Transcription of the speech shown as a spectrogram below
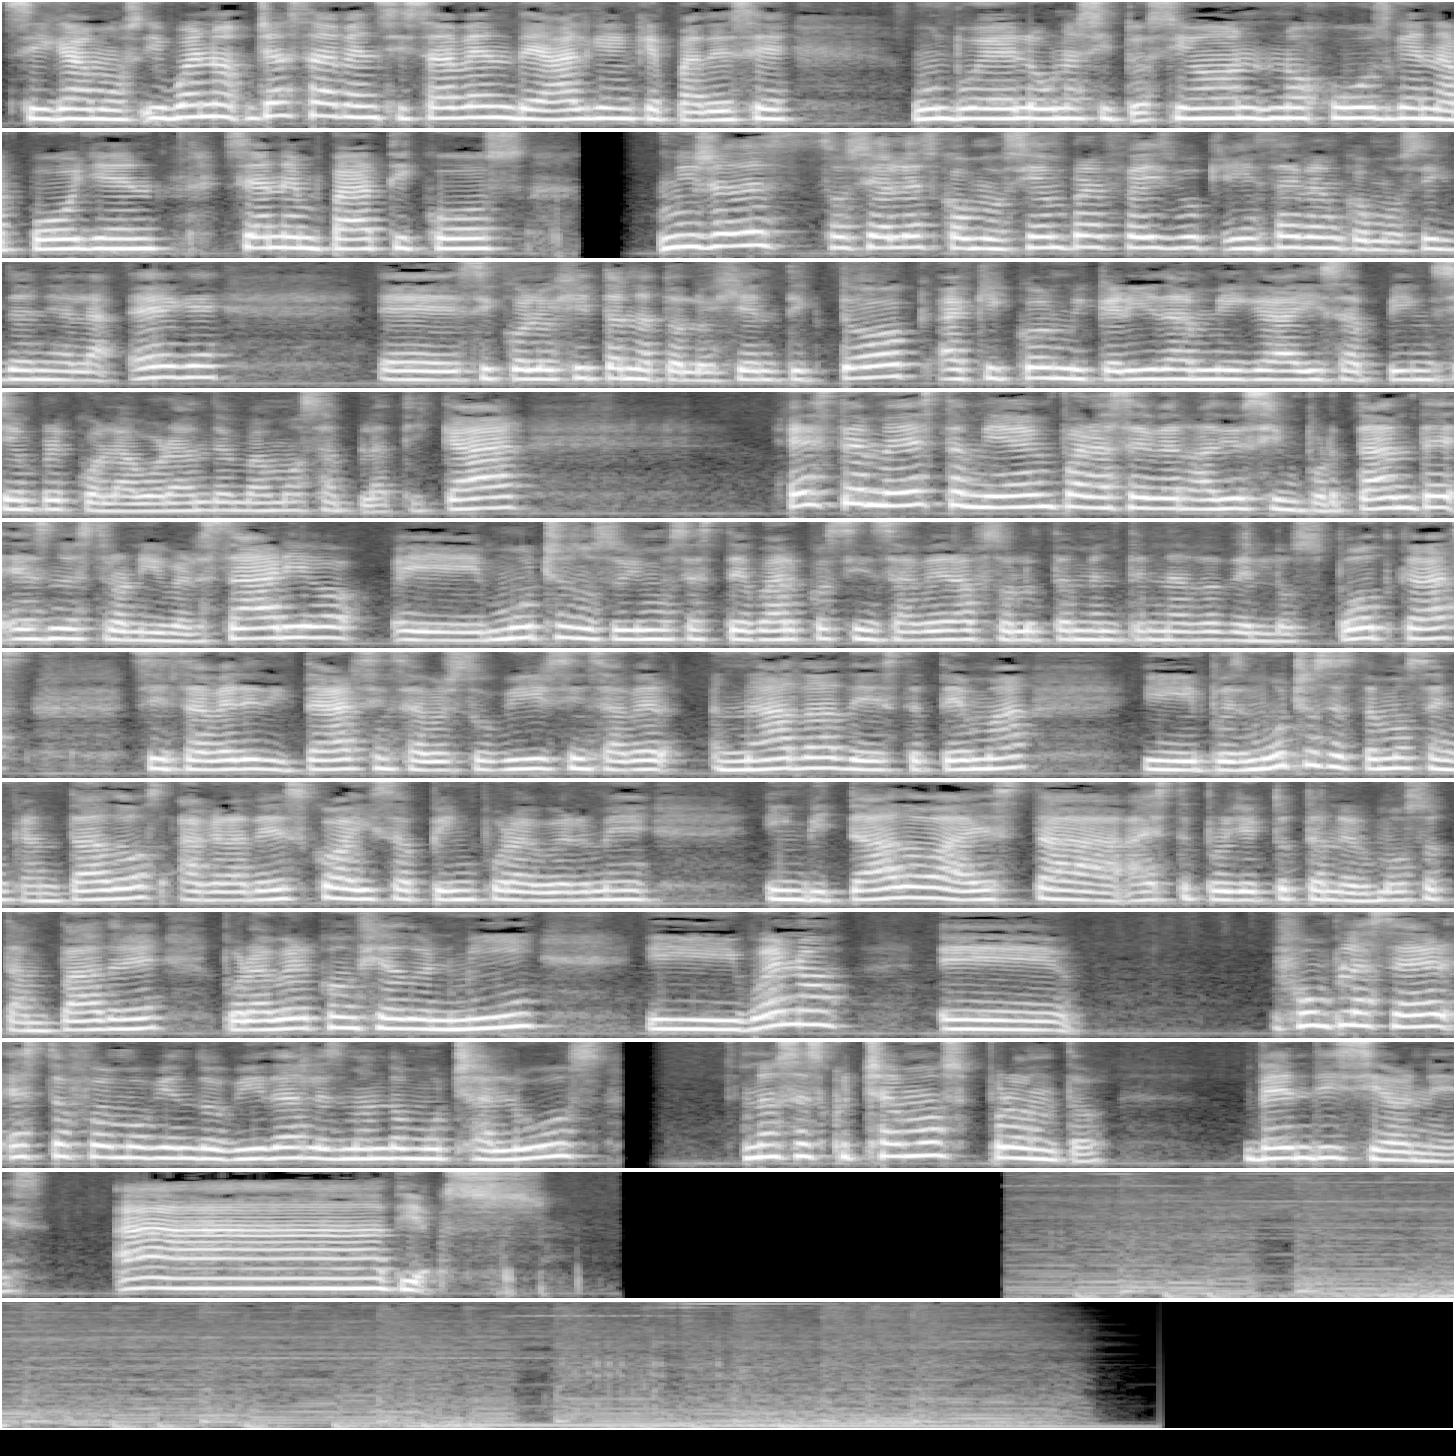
sigamos. Y bueno, ya saben, si saben de alguien que padece un duelo, una situación, no juzguen, apoyen, sean empáticos. Mis redes sociales, como siempre, Facebook Instagram como Sig Daniela Ege, eh, Psicología y en TikTok, aquí con mi querida amiga Isa Ping, siempre colaborando en Vamos a Platicar. Este mes también para CB Radio es importante, es nuestro aniversario. Eh, muchos nos subimos a este barco sin saber absolutamente nada de los podcasts, sin saber editar, sin saber subir, sin saber nada de este tema. Y pues muchos estamos encantados. Agradezco a Isa Pink por haberme invitado a, esta, a este proyecto tan hermoso, tan padre, por haber confiado en mí. Y bueno, eh, fue un placer. Esto fue Moviendo Vidas. Les mando mucha luz. Nos escuchamos pronto. Bendiciones. Adiós.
